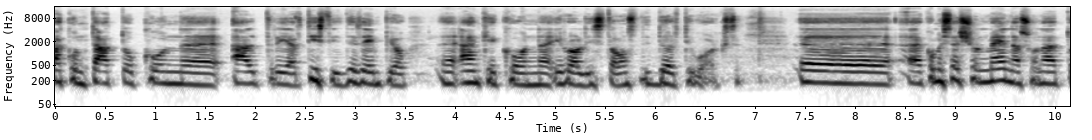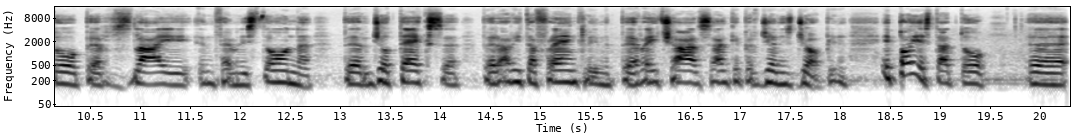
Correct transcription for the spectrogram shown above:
a contatto con eh, altri artisti, ad esempio eh, anche con i Rolling Stones di Dirty Works. Eh, come session man ha suonato per Sly and Family Stone, per Joe Tex, per Arita Franklin, per Ray Charles, anche per Janis Joplin. E poi è stato eh,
